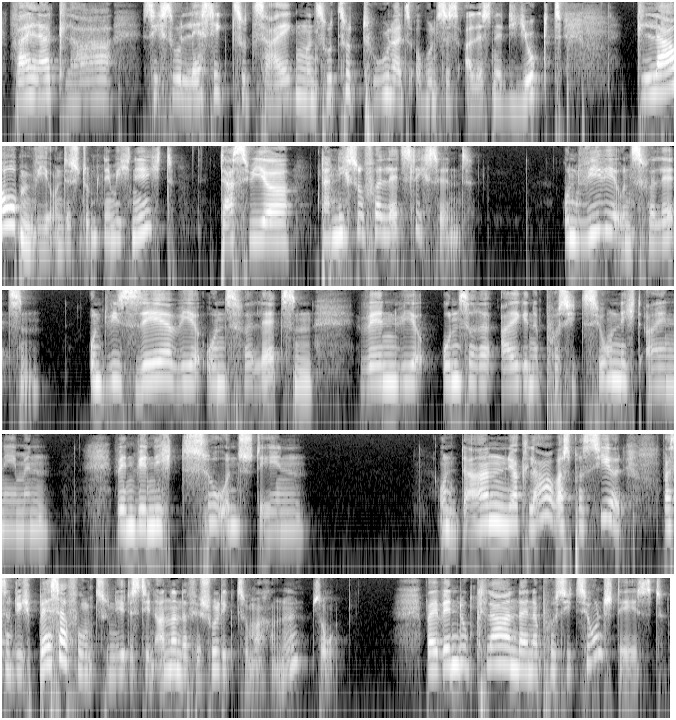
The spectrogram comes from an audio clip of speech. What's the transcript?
Weil, na klar, sich so lässig zu zeigen und so zu tun, als ob uns das alles nicht juckt, glauben wir, und es stimmt nämlich nicht, dass wir dann nicht so verletzlich sind. Und wie wir uns verletzen und wie sehr wir uns verletzen, wenn wir unsere eigene Position nicht einnehmen, wenn wir nicht zu uns stehen, und dann, ja klar, was passiert? Was natürlich besser funktioniert, ist den anderen dafür schuldig zu machen, ne? So. Weil wenn du klar in deiner Position stehst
